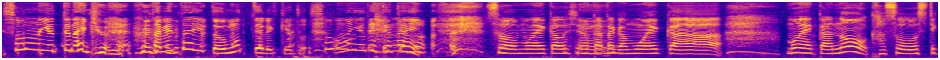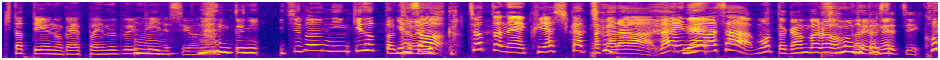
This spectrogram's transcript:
そんな言ってないけどね。食べたいと思ってるけどそんな言ってない。そう萌えか推しの方が萌えか、萌えかの仮装をしてきたっていうのがやっぱ MVP ですよね、本当に。一番人気だったんじゃないですか。ちょっとね悔しかったから 来年はさ、もっと頑張ろう。ね。私たち凝っ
